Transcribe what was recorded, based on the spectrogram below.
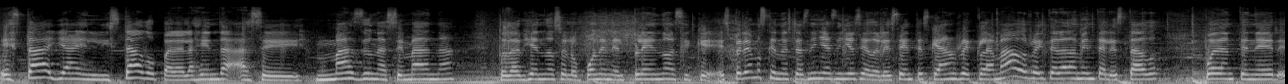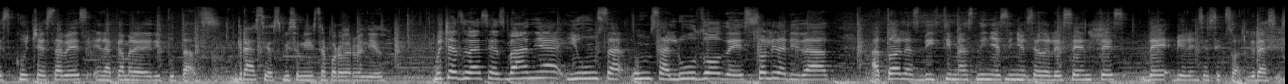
Está ya enlistado para la agenda hace más de una semana. Todavía no se lo pone en el pleno, así que esperemos que nuestras niñas, niños y adolescentes que han reclamado reiteradamente al Estado puedan tener escucha esta vez en la Cámara de Diputados. Gracias, viceministra, por haber venido. Muchas gracias, Vania, y un, un saludo de solidaridad a todas las víctimas, niñas, niños y adolescentes de violencia sexual. Gracias.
